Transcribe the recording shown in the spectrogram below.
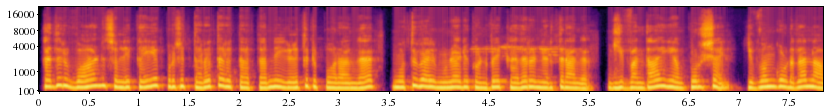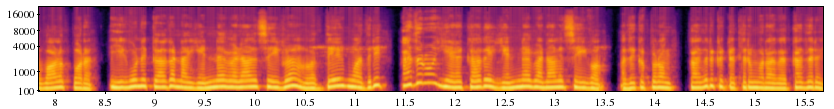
கதிர் வான்னு சொல்லி கையை பிடிச்சி தர தர தர இழுத்துட்டு போறாங்க. முத்துவேல் முன்னாடி கொண்டு போய் கதிரை நிறுத்துறாங்க. இவன் தான் என் புருஷன். இவன் கூட தான் நான் வாழ போறேன். இவனுக்காக நான் என்ன வேணாலும் செய்வேன்? அதே மாதிரி கதிரும் எனக்காக என்ன வேணாலும் செய்வான். அதுக்கப்புறம் கதிர்கிட்ட திரும்புறாங்க. கதிர்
